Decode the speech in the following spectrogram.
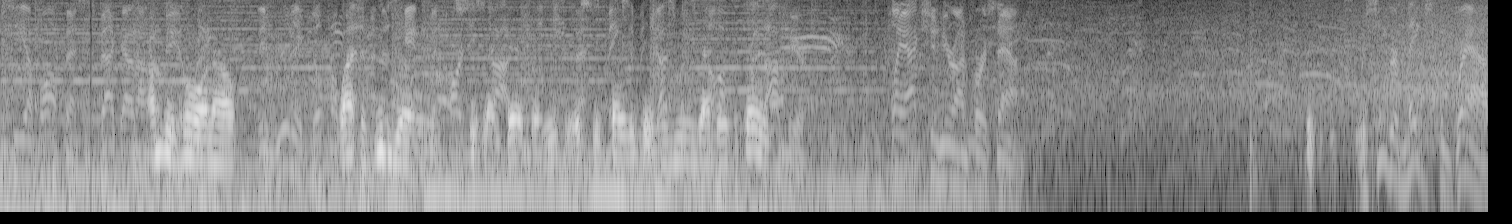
UCF offense is back out on I'm the just going off They really built watching momentum in video game. It's been and shit like that, but The it- defense it's shit makes totally some. You adjustments. ain't got Come no up with a control. stop here. Play action here on first down. Receiver makes the grab.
